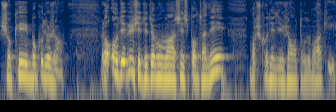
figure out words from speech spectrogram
choqué beaucoup de gens. Alors au début, c'était un moment assez spontané. Moi, je connais des gens autour de moi qui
